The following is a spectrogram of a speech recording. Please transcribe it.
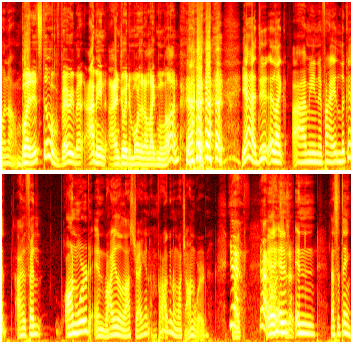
done. no. no. But it's still very bad. I mean, I enjoyed it more than I liked Mulan. yeah, dude. Like, I mean, if I look at if I Onward and Raya the Last Dragon, I'm probably gonna watch Onward. yeah. Like, yeah. and, 100%. and and that's the thing.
